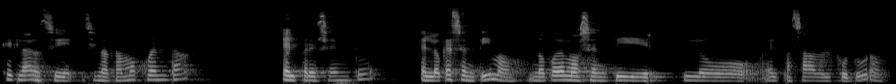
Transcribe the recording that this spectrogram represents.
Que claro, si, si nos damos cuenta, el presente es lo que sentimos, no podemos sentir lo, el pasado, el futuro.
